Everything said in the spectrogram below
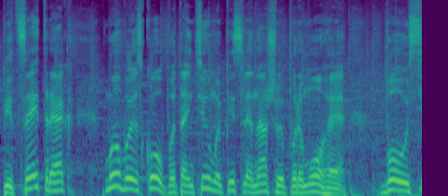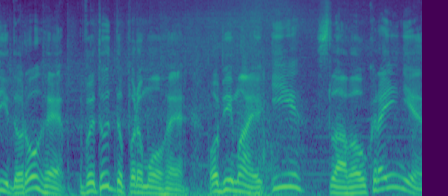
під цей трек ми обов'язково потанцюємо після нашої перемоги, бо усі дороги ведуть до перемоги. Обіймаю і слава Україні!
